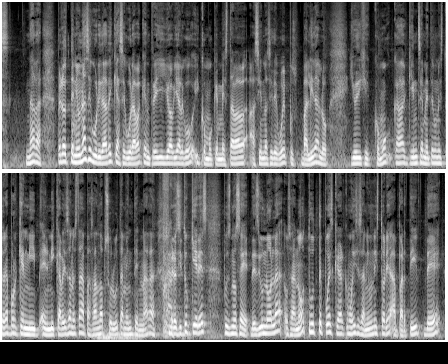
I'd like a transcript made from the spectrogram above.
Nada. Pero tenía una seguridad de que aseguraba que entre ella y yo había algo y como que me estaba haciendo así de, güey, pues valídalo. Y yo dije, ¿cómo cada quien se mete en una historia? Porque en mi, en mi cabeza no estaba pasando absolutamente nada. Pero si tú quieres, pues no sé, desde un hola, o sea, no, tú te puedes crear, como dices, Ani, una historia a partir de,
